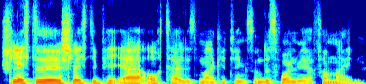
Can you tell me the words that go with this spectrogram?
schlechte, schlechte PR, auch Teil des Marketings und das wollen wir ja vermeiden.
